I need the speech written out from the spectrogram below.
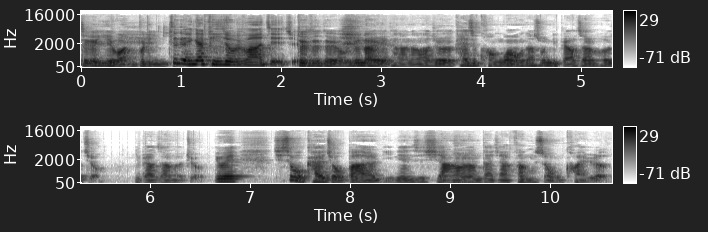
这个夜晚不宁静。这个应该啤酒没办法解决。对对对，我就拿给他，然后他就开始狂灌我。他说：“你不要这样喝酒，你不要这样喝酒。”因为其实我开酒吧的理念是想要让大家放松快乐，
